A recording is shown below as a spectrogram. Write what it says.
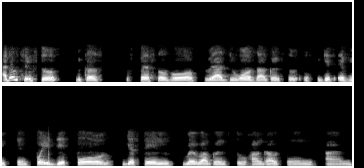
I don't think so because first of all, we are the ones that are going to instigate everything for a date, for getting where we are going to hang out in and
